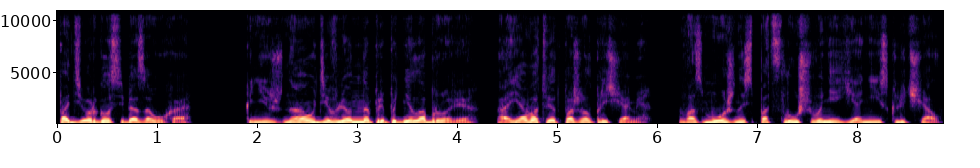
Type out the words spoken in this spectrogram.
подергал себя за ухо. Княжна удивленно приподняла брови, а я в ответ пожал плечами. Возможность подслушивания я не исключал.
